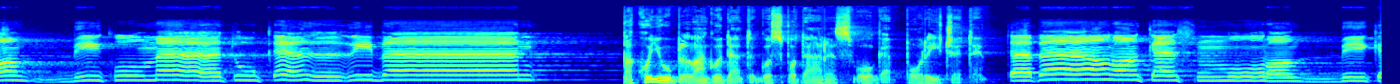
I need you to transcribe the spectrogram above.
ربكما تكذبان Pa koju blagodat gospodara svoga poričete? تبارك اسم ربك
